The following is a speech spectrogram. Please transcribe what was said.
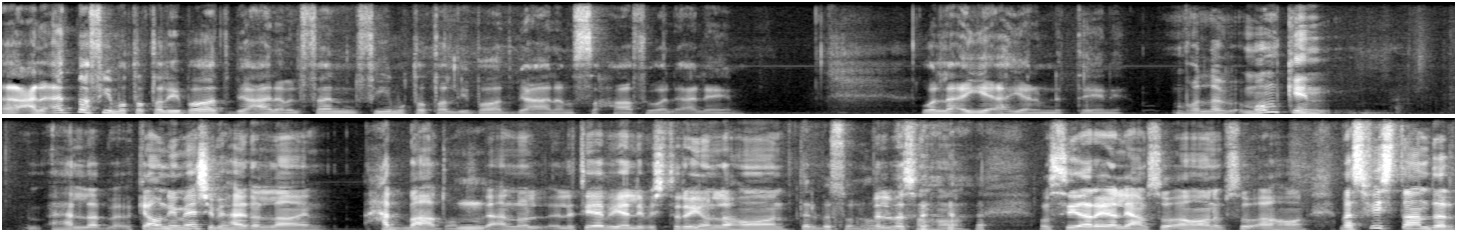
آه، على قد ما في متطلبات بعالم الفن في متطلبات بعالم الصحافة والإعلام؟ ولا أي أهون من التاني؟ والله ممكن هلا كوني ماشي بهذا ال line حد بعضهم مم. لأنه ال- الثياب يلي بشتريهم لهون تلبسهم هون. بلبسهم هون. والسيارة يلي عم سوقها هون بسوقها هون. بس في standard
